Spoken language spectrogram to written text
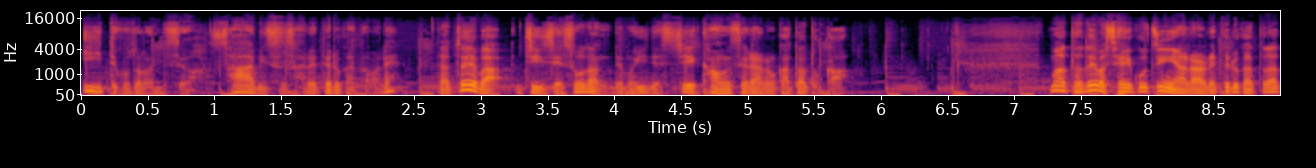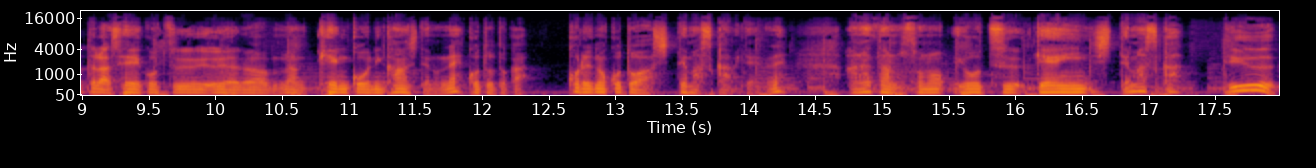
いいってことなんですよ。サービスされてる方はね。例えば人生相談でもいいですしカウンセラーの方とかまあ例えば整骨院やられてる方だったら整骨健康に関してのねこととかこれのことは知ってますかみたいなね。あなたのその腰痛原因知ってますかっていう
